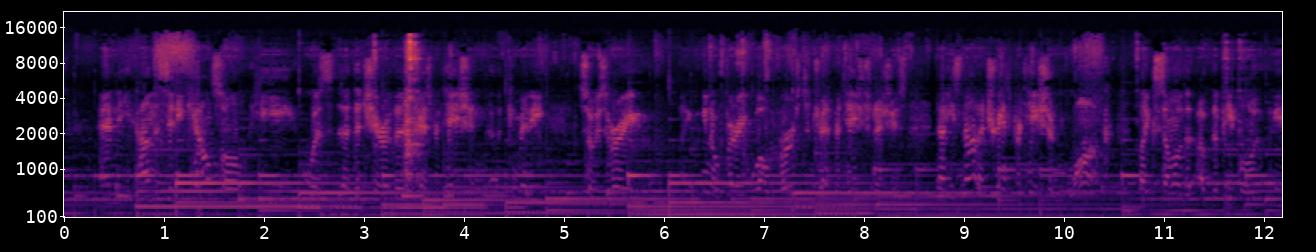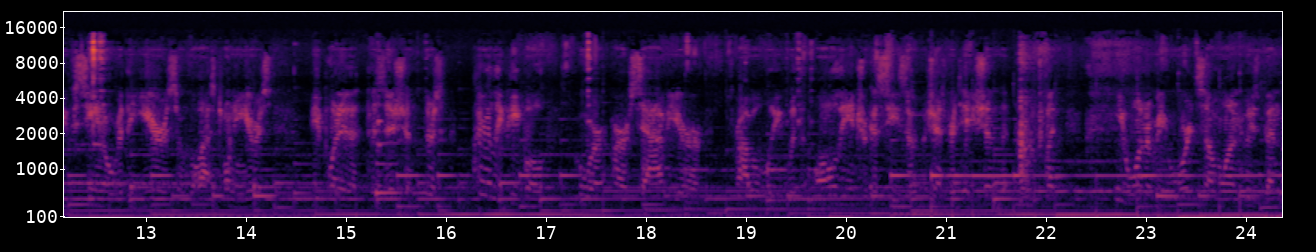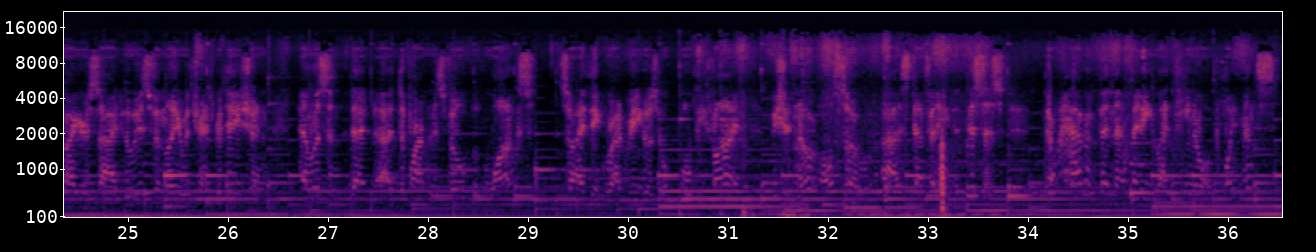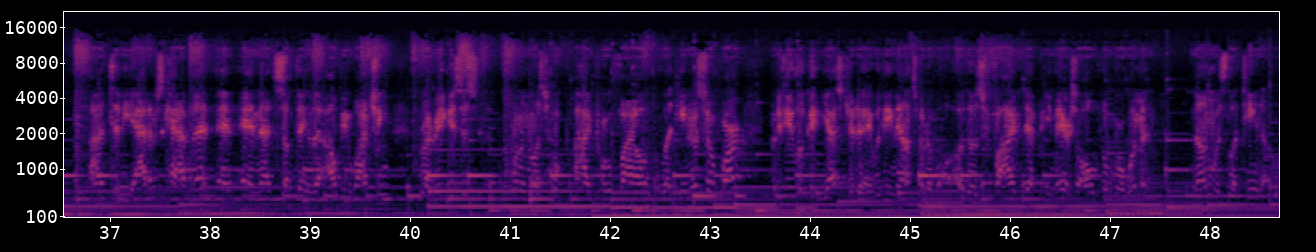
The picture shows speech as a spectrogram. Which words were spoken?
Familiar with transportation. And listen, that uh, department is filled with wonks, so I think Rodriguez will, will be fine. We should note also, uh, Stephanie, that this is there haven't been that many Latino appointments uh, to the Adams cabinet, and, and that's something that I'll be watching. Rodriguez is one of the most high-profile Latinos so far, but if you look at yesterday with the announcement of, all, of those five deputy mayors, all of whom were women, none was Latino.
